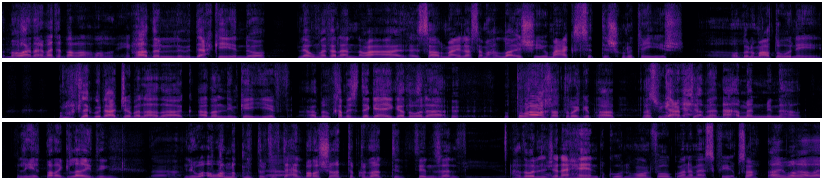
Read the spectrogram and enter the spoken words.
ما هو أنا ما تبغى. هذا اللي بدي أحكيه إنه لو مثلا صار معي لا سمح الله إشي ومعك ست اشهر تعيش. وقالوا لهم أعطوني. رحت لقوني على الجبل هذاك اضلني مكيف. قبل خمس دقائق هذول طراخت رقبها بس بيعرف أأمن, أأمن منها. اللي هي الباراجلايدنج اللي هو أول ما تنط بتفتح الباراشوت بتقعد تنزل. في هذول الجناحين بكون هون فوق وأنا ماسك فيهم صح؟ أيوه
